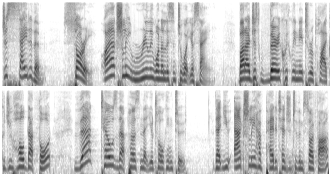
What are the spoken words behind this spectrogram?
Just say to them, sorry, I actually really want to listen to what you're saying but I just very quickly need to reply. Could you hold that thought? That tells that person that you're talking to that you actually have paid attention to them so far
